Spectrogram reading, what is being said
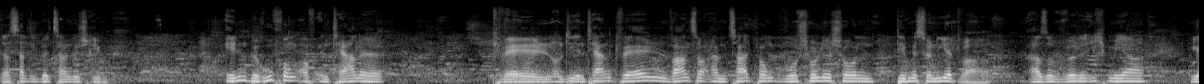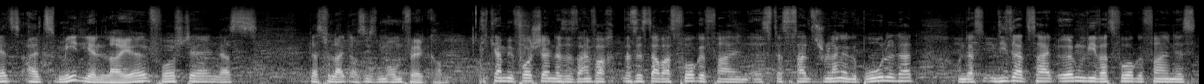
Das hat die Bildzeitung geschrieben. In Berufung auf interne Quellen. Und die internen Quellen waren zu einem Zeitpunkt, wo Schulle schon demissioniert war. Also würde ich mir jetzt als Medienlaie vorstellen, dass das vielleicht aus diesem Umfeld kommt. Ich kann mir vorstellen, dass es einfach, dass es da was vorgefallen ist, dass es halt schon lange gebrodelt hat und dass in dieser Zeit irgendwie was vorgefallen ist,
